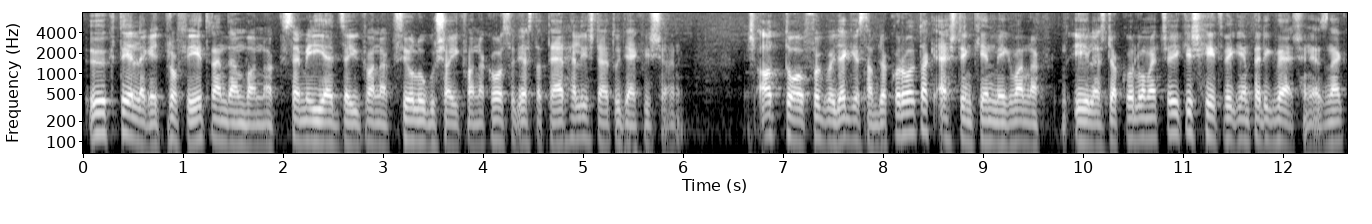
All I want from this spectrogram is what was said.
ők tényleg egy profi étrenden vannak, személyi edzőjük vannak, pszichológusaik vannak ahhoz, hogy ezt a terhelést el tudják viselni. És attól függ, hogy egész nap gyakoroltak, esténként még vannak éles gyakorlómeccseik is, hétvégén pedig versenyeznek.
